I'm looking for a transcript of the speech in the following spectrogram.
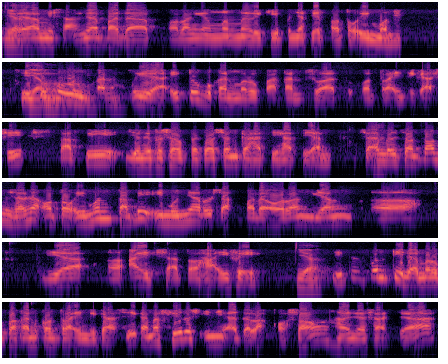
Ya. Ya, misalnya pada orang yang memiliki penyakit autoimun. Itu Yang- bukan iya, itu bukan merupakan suatu kontraindikasi, tapi universal precaution kehati-hatian. Saya ambil contoh misalnya autoimun tapi imunnya rusak pada orang yang eh, dia eh, AIDS atau HIV Ya. itu pun tidak merupakan kontraindikasi karena virus ini adalah kosong hanya saja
